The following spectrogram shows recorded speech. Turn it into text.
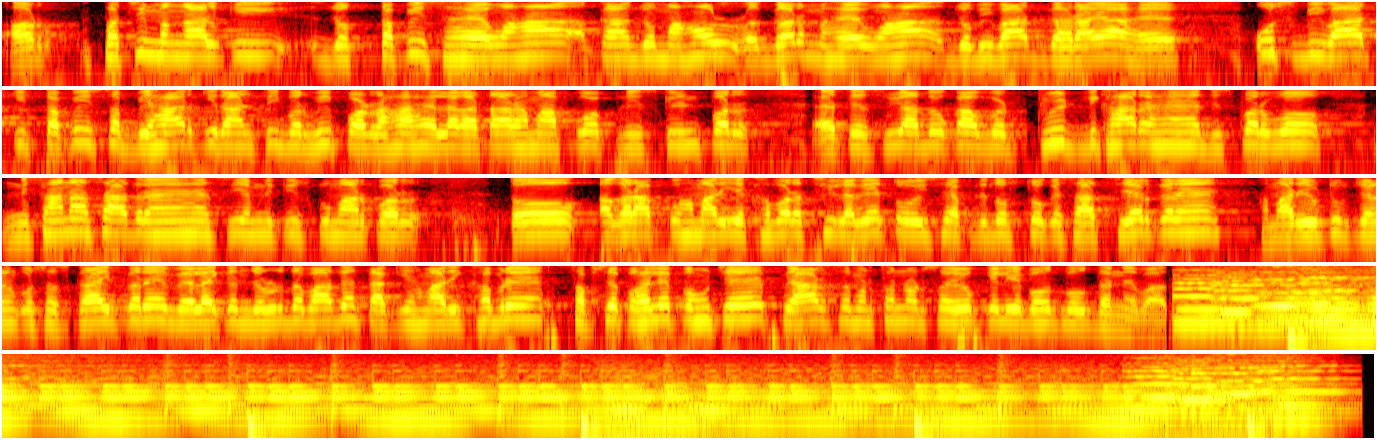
और पश्चिम बंगाल की जो तपिश है, वहाँ का जो माहौल गर्म है, वहाँ जो विवाद गहराया है, उस विवाद की तपिश अब बिहार की राजनीति पर भी पड़ रहा है। लगातार हम आपको अपनी स्क्रीन पर तेजस्वी यादव का वो ट्वीट दिखा रहे हैं, जिस पर वो निशाना साध रहे हैं सीएम नीतीश कुमार पर। तो अगर आपको हमारी ये खबर अच्छी लगे तो इसे अपने दोस्तों के साथ शेयर करें, हमारे यूट्यूब चैनल को सब्सक्राइब करें, बेल आइकन ज़रूर दबा दें, ताकि हमारी खबरें सबसे पहले पहुँचे। प्यार, समर्थन और सहयोग के लिए बहुत बहुत धन्यवाद।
